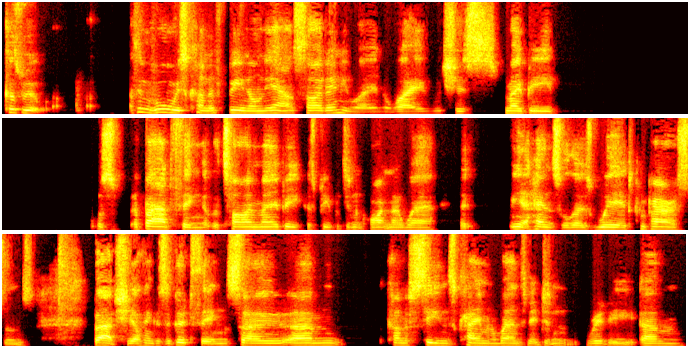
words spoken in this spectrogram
because we I think we've always kind of been on the outside anyway, in a way, which is maybe was a bad thing at the time, maybe because people didn't quite know where. It, yeah, hence all those weird comparisons. But actually, I think it's a good thing. So, um, kind of scenes came and went, and it didn't really um,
